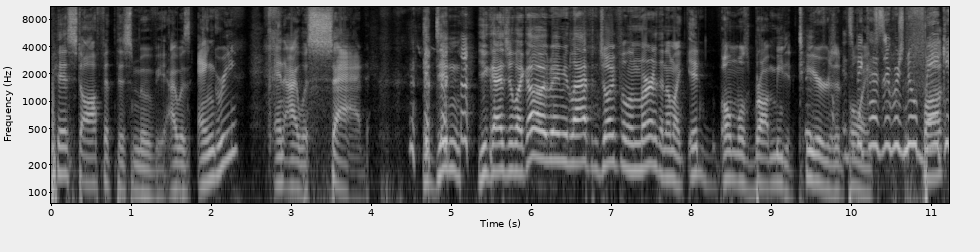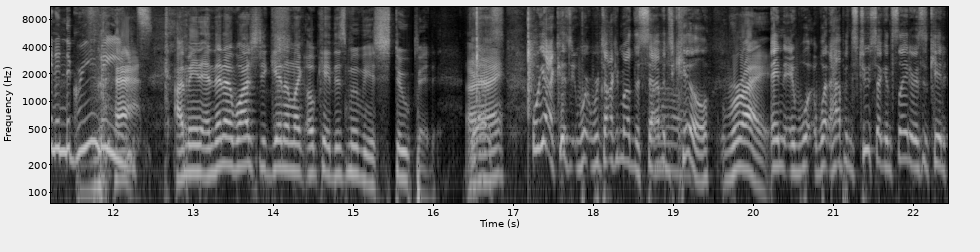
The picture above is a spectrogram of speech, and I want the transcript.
pissed off at this movie. I was angry and I was sad. It didn't. You guys are like, oh, it made me laugh and joyful and mirth, and I'm like, it almost brought me to tears at It's points. because there was no Fuck bacon in the green that. beans. I mean, and then I watched it again. I'm like, okay, this movie is stupid. All right, Well, yeah, because we're, we're talking about the savage uh, kill. right. And it, wh- what happens two seconds later is this kid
